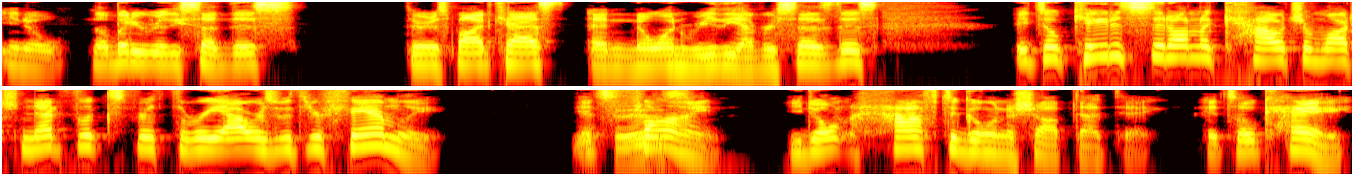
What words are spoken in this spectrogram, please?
you know, nobody really said this during this podcast, and no one really ever says this. It's okay to sit on a couch and watch Netflix for three hours with your family. Yes, it's it is. fine. You don't have to go in a shop that day. It's okay.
